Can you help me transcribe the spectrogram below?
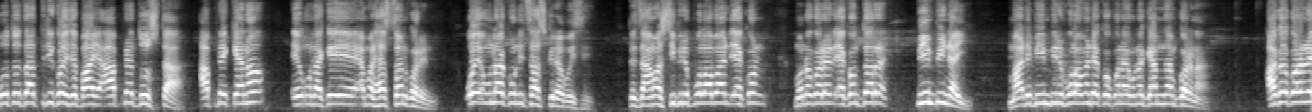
প্রত যাত্রী কয়েছে ভাই, আপনার দোষটা, আপনি কেন ওনাকে আমার হেস্তান করেন? ওই ওনাকে উনি চাষ করে বইছে। তো আমার শিবিরে পোলাবান এখন, মনে করেন এখন তো আর বিএমপি নাই। মাটি বিএমপির পোলাবান কখনো কোনো গ্যামজাম করে না। আগে করে না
